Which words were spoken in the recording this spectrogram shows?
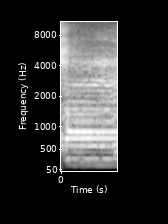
see.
